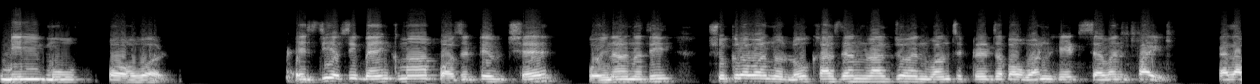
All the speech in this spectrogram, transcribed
બી મૂવ ફોરવર્ડ એચડીએફસી બેંકમાં પોઝિટિવ છે, કોઈના નથી. શુક્રવારનો લો ખાસ ધ્યાન રાખજો and once it trades about one eight seven five પહેલા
